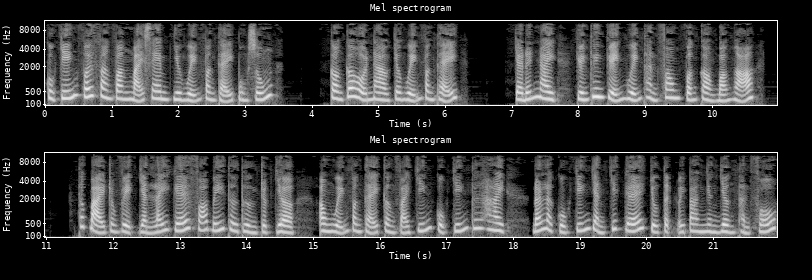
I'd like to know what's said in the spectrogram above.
Cuộc chiến với Phan Văn mãi xem như Nguyễn Văn Thể buông xuống. Còn cơ hội nào cho Nguyễn Văn Thể? Cho đến nay, chuyện thuyên chuyển Nguyễn Thành Phong vẫn còn bỏ ngỏ, Thất bại trong việc giành lấy ghế phó bí thư thường trực giờ, ông Nguyễn Văn Thể cần phải chiến cuộc chiến thứ hai, đó là cuộc chiến giành chiếc ghế Chủ tịch Ủy ban Nhân dân thành phố.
